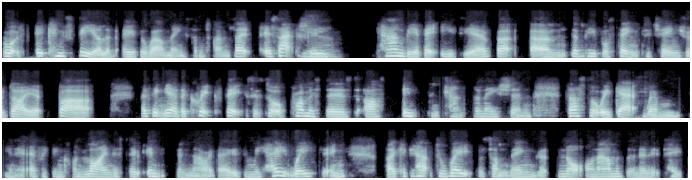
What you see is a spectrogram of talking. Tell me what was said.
what it can feel of overwhelming sometimes. Like it's actually yeah. can be a bit easier, but um, than people think to change your diet. But I think, yeah, the quick fix, it sort of promises us instant transformation. That's what we get when, you know, everything online is so instant nowadays and we hate waiting. Like if you had to wait for something that's not on Amazon and it takes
